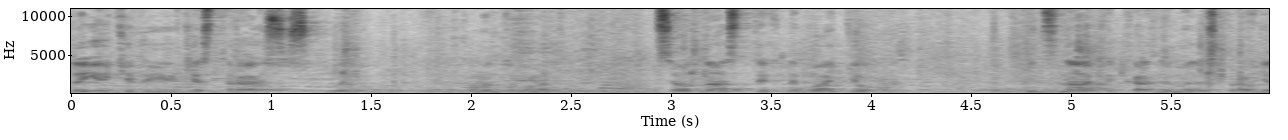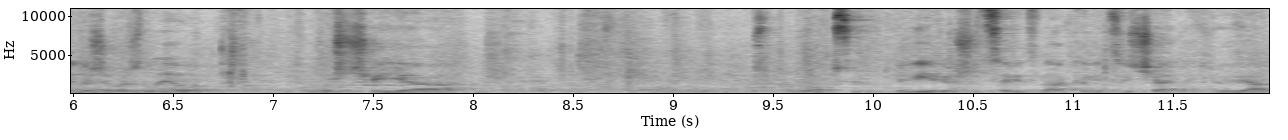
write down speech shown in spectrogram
дають і дають, я стараюся особливо коментувати. Це одна з тих небагатьох відзнак, яка для мене справді дуже важлива, тому що я ну, абсолютно вірю, що це відзнака від звичайних львів'ян.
